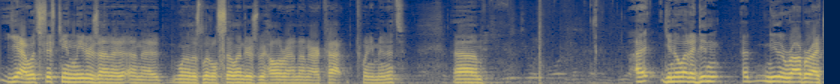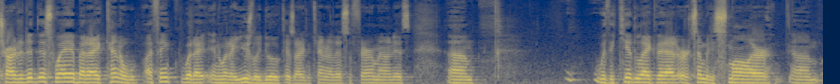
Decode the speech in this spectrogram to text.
Yeah, what's 15 liters on a, on a one of those little cylinders we haul around on our cot? 20 minutes. Um, I, you know what? I didn't. Uh, neither Rob or I charted it this way, but I kind of I think what I and what I usually do because I encounter this a fair amount is. Um, with a kid like that or somebody smaller, um,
